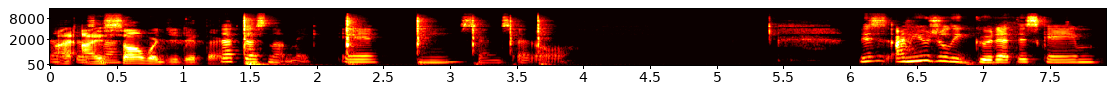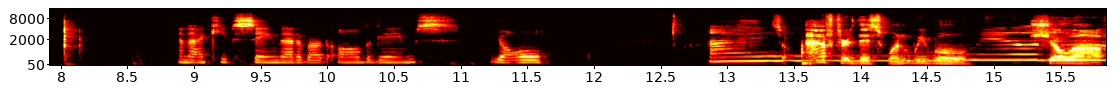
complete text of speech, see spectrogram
I, does I not- saw what you did there. That does not make any sense at all. This is, I'm usually good at this game, and I keep saying that about all the games, y'all. I So after this one, we will show off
